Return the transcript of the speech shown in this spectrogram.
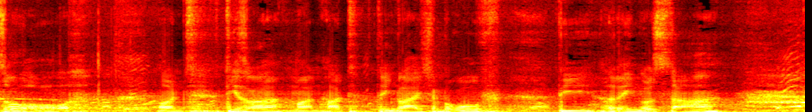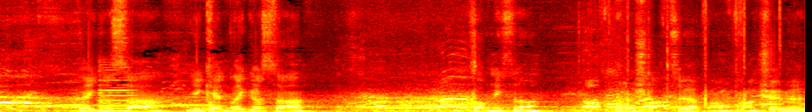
So, und dieser Mann hat den gleichen Beruf wie Ringo Starr. Ringo Starr, ihr kennt Ringo Starr? Doch nicht so? Der Schlagzeuger von Frank Schöbel.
